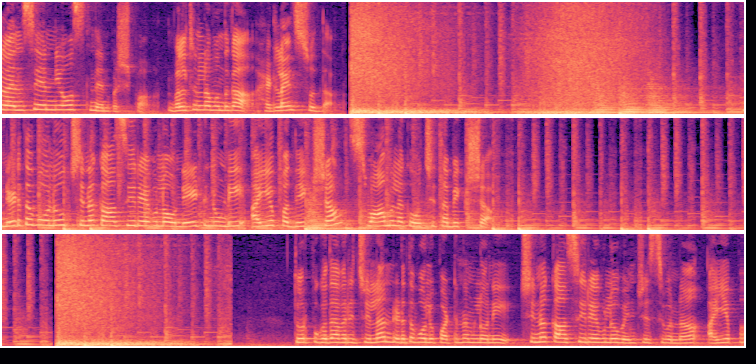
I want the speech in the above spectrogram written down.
టు ఎన్సీఎన్ న్యూస్. నేను పుష్ప. బులెటిన్లో ముందుగా హెడ్లైన్స్ చూద్దాం. నిడతబోలు చిన్న కాశీరేవులో నేటి నుండి అయ్యప్ప దీక్ష స్వాములకు ఉచిత భిక్ష. తూర్పుగోదావరి జిల్లా నిడతబోలు పట్టణంలోని చిన్న కాశీరేవులో వెంచేసి ఉన్న అయ్యప్ప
